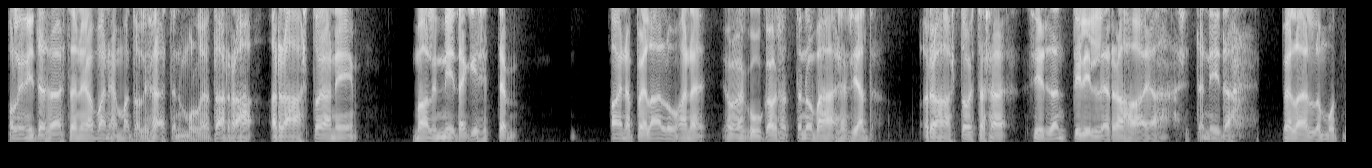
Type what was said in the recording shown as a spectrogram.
olin itse säästänyt ja vanhemmat oli säästänyt mulle jotain rah- rahastoja, niin mä olin niitäkin sitten aina pelailu, aina joka kuukausi ottanut vähän sen sieltä rahastoista sä siirtänyt tilille rahaa ja sitten niitä pelaillut, mutta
